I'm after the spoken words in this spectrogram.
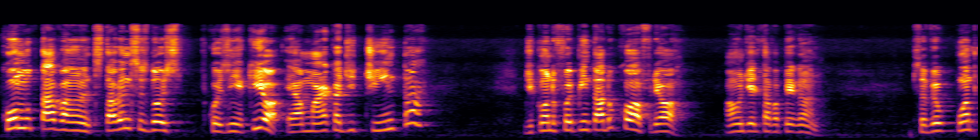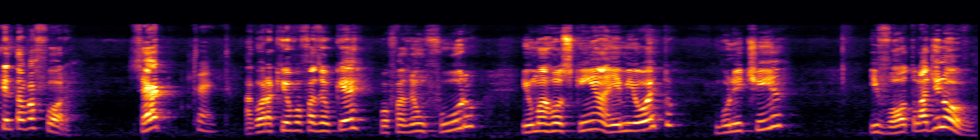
Como tava antes. Tá vendo esses dois coisinhas aqui, ó? É a marca de tinta de quando foi pintado o cofre, ó. Aonde ele tava pegando. Pra você ver o quanto que ele tava fora. Certo? Certo. Agora aqui eu vou fazer o quê? Vou fazer um furo e uma rosquinha M8, bonitinha. E volto lá de novo.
